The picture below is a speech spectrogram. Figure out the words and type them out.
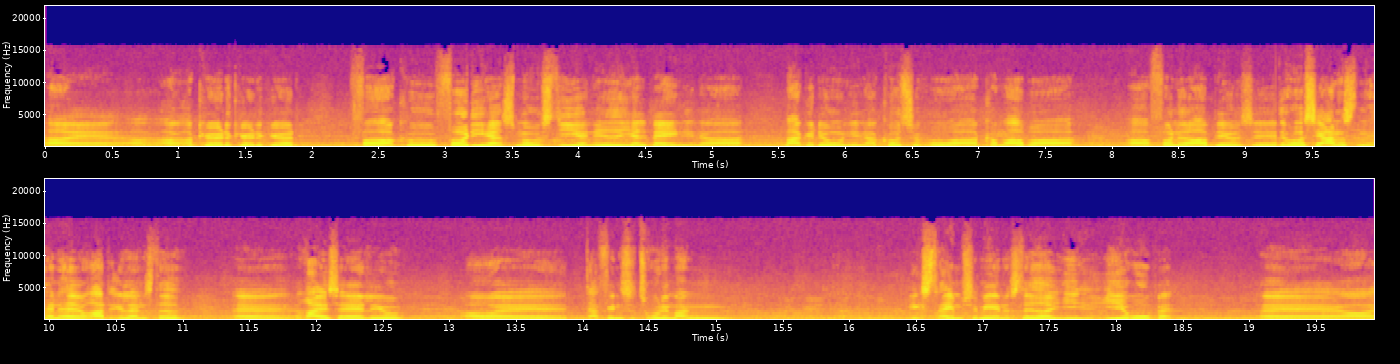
og, øh, og, og, og kørte, kørte, kørte for at kunne få de her små stier nede i Albanien og Makedonien og Kosovo og komme op og, og få noget oplevelse. H.C. Andersen, han havde jo ret et eller andet sted. Øh, rejse af at leve. Og øh, der findes utrolig mange ekstremt charmerende steder i, i Europa. Øh, og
